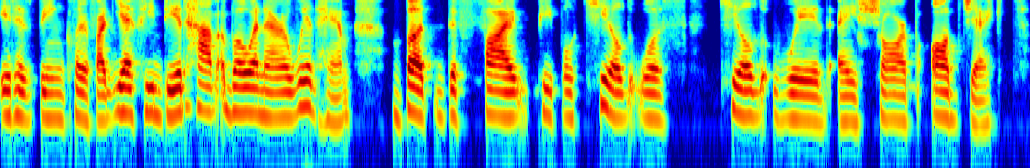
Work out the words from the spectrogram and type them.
it has been clarified yes, he did have a bow and arrow with him, but the five people killed was killed with a sharp object.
